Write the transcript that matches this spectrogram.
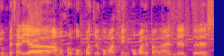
yo empezaría a lo mejor con 4,5, ¿vale? Para la Ender 3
